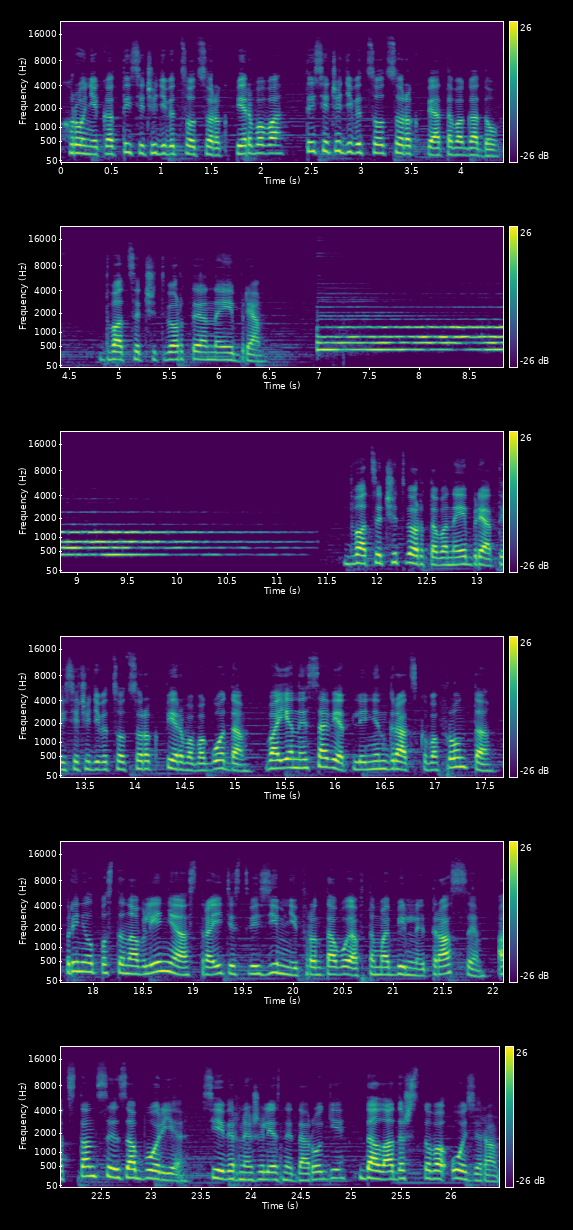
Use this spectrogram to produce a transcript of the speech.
Хроника 1941-1945 годов. 24 ноября. 24 ноября 1941 года Военный совет Ленинградского фронта принял постановление о строительстве зимней фронтовой автомобильной трассы от станции Заборье Северной железной дороги до Ладожского озера,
